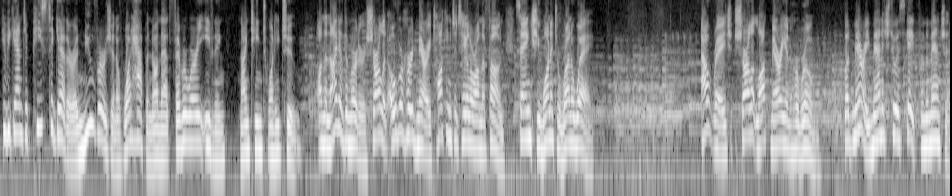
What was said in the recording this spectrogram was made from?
he began to piece together a new version of what happened on that February evening, 1922. On the night of the murder, Charlotte overheard Mary talking to Taylor on the phone, saying she wanted to run away. Outraged, Charlotte locked Mary in her room. But Mary managed to escape from the mansion.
